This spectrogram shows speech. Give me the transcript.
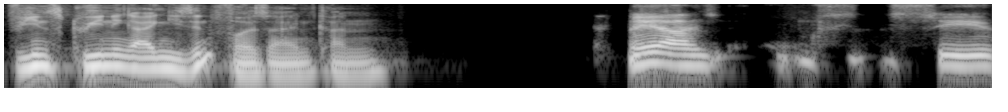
wie ein Screening eigentlich sinnvoll sein kann. Naja, Sie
